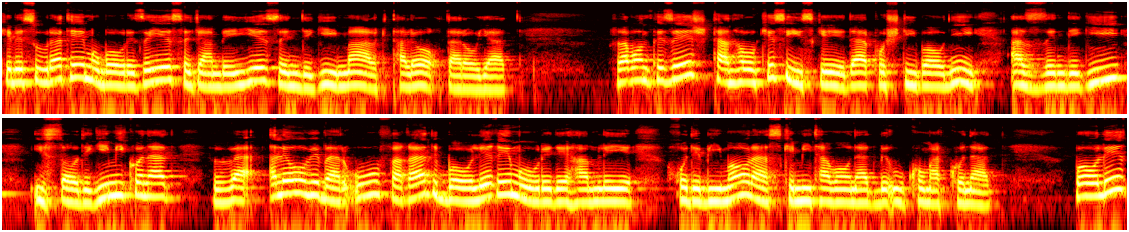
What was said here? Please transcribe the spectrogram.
که به صورت مبارزه سجنبهی زندگی مرگ طلاق درآید. روانپزشک تنها کسی است که در پشتیبانی از زندگی ایستادگی می کند و علاوه بر او فقط بالغ مورد حمله خود بیمار است که می تواند به او کمک کند. بالغ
